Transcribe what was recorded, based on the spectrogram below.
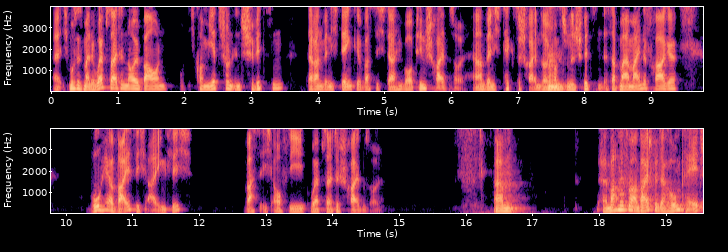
äh, ich muss jetzt meine Webseite neu bauen und ich komme jetzt schon ins Schwitzen daran, wenn ich denke, was ich da überhaupt hinschreiben soll. Ja, wenn ich Texte schreiben soll, mhm. kommt schon ins Schwitzen. Deshalb mal meine Frage, woher weiß ich eigentlich, was ich auf die Webseite schreiben soll? Ähm, äh, machen wir jetzt mal ein Beispiel der Homepage.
